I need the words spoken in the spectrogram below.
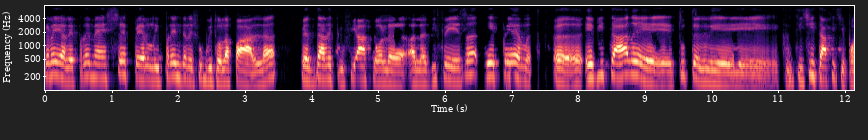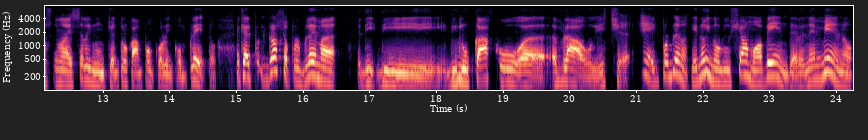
crea le premesse per riprendere subito la palla per dare più fiato alla, alla difesa e per eh, evitare tutte le criticità che ci possono essere in un centrocampo ancora incompleto. Perché il, grosso problema di, di, di Lukaku uh, Vlaovic è il problema che noi non riusciamo a vendere nemmeno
